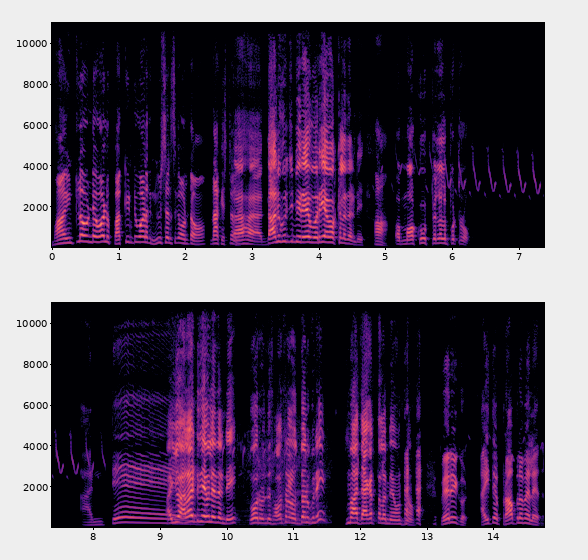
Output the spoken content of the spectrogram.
మా ఇంట్లో ఉండేవాళ్ళు పక్కింటి వాళ్ళకి న్యూసెన్స్గా ఉంటాం. నాకు ఇష్టం లేదు. ఆహా, దాని గురించి మీరేం వరి అవ్వక్కర్లేదండి. ఆ. మాకు పిల్లలు పుట్టరు. అంటే అయ్యో అలాంటిది ఏం లేదండి. ఓ రెండు సంవత్సరాలు వద్దనుకుని మా జాగ్రత్తలో మేము ఉంటున్నాం వెరీ గుడ్ అయితే ప్రాబ్లమే లేదు.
